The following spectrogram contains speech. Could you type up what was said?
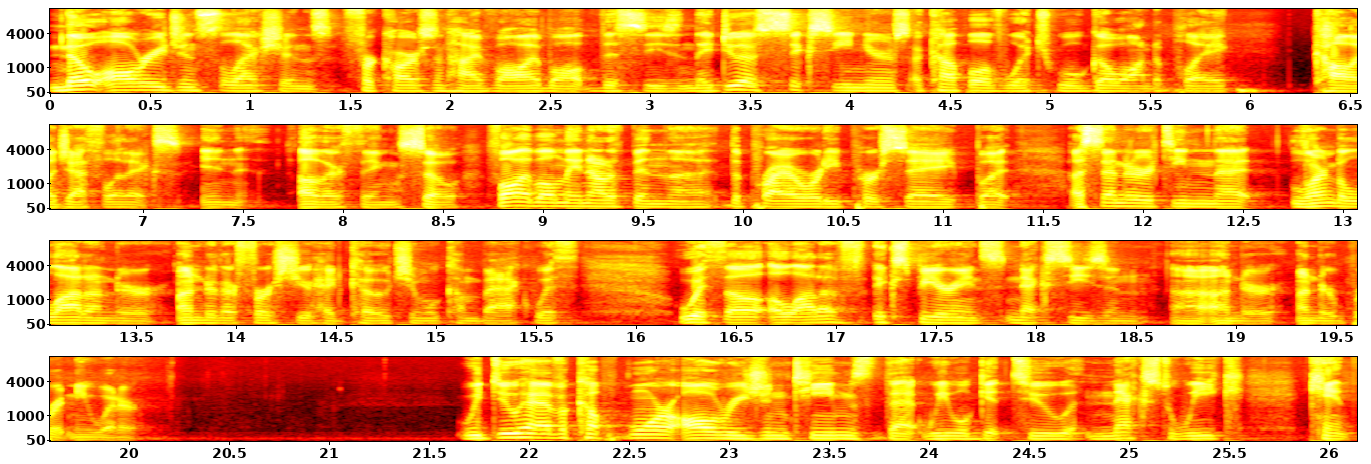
no all region selections for Carson High volleyball this season. They do have six seniors, a couple of which will go on to play college athletics in other things. So volleyball may not have been the the priority per se, but a senator team that learned a lot under under their first year head coach and will come back with with a, a lot of experience next season uh, under under Brittany Witter. We do have a couple more all region teams that we will get to next week. Can't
